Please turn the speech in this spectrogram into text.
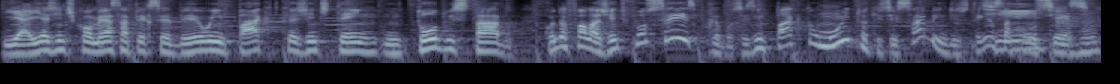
E aí a gente começa a perceber o impacto que a gente tem em todo o estado. Quando eu falo a gente, vocês, porque vocês impactam muito aqui, vocês sabem disso, têm essa consciência.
